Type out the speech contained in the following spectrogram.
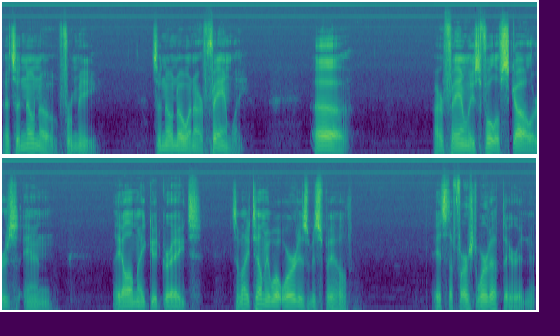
That's a no no for me. It's a no no in our family. Uh, our family is full of scholars and they all make good grades. Somebody tell me what word is misspelled? It's the first word up there, isn't it?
